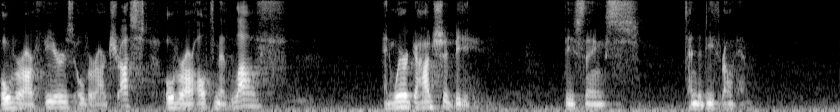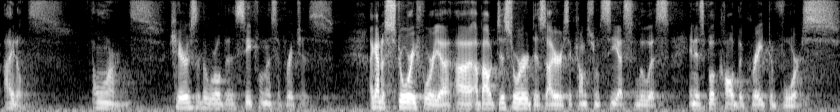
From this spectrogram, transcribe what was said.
over our fears, over our trust, over our ultimate love. And where God should be, these things tend to dethrone him. Idols, thorns, cares of the world, the deceitfulness of riches. I got a story for you uh, about disordered desires. It comes from C.S. Lewis in his book called The Great Divorce.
